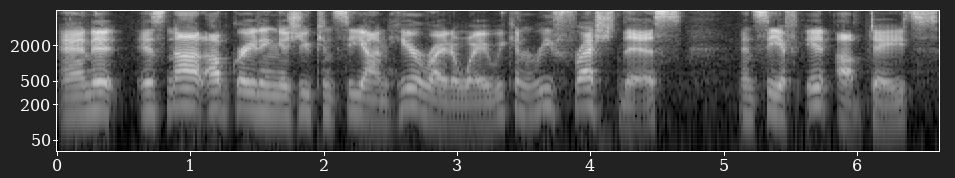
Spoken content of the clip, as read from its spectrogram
And it is not upgrading as you can see on here right away. We can refresh this and see if it updates.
